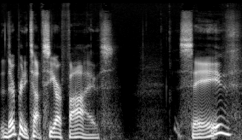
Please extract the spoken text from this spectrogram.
They're pretty tough, CR5s. Save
